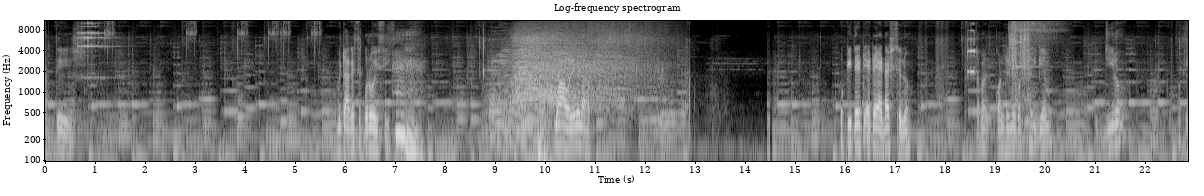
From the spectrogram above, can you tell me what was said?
আটত্রিশ। ওইটা আগের চেয়ে বড় হয়েছি। ওয়াও লেভেল আপ ওকে তো এটা- অ্যাড আসছিল তারপর কন্টিনিউ করতে থাকি গেম জিরো ওকে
